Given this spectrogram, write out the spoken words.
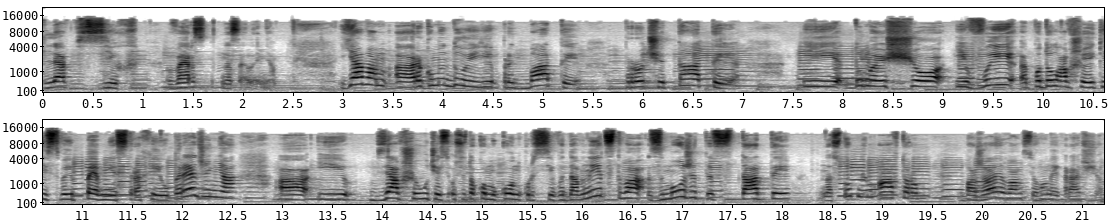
для всіх верст населення. Я вам рекомендую її придбати, прочитати. І думаю, що і ви, подолавши якісь свої певні страхи і упередження, і взявши участь ось у такому конкурсі видавництва, зможете стати наступним автором. Бажаю вам всього найкращого.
